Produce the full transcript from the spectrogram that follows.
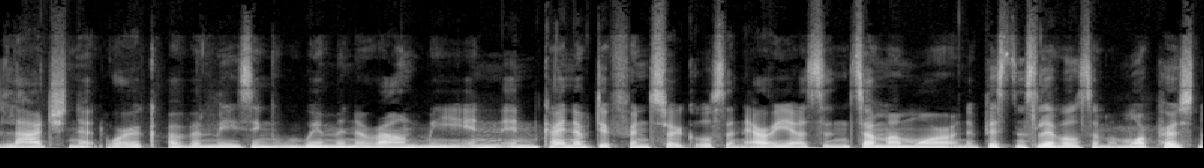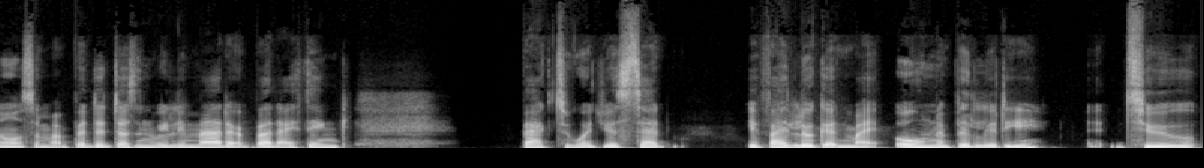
large network of amazing women around me in, in kind of different circles and areas. And some are more on a business level, some are more personal, some are, but it doesn't really matter. But I think back to what you said, if I look at my own ability to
